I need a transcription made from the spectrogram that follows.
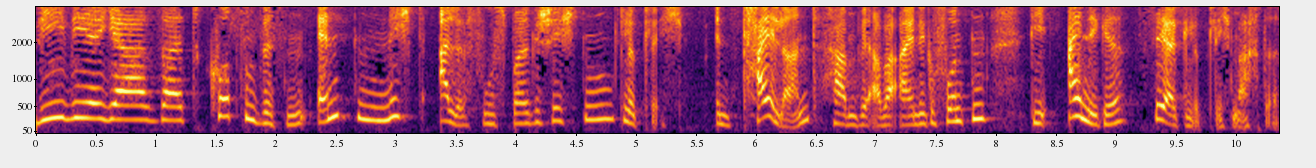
Wie wir ja seit kurzem wissen, enden nicht alle Fußballgeschichten glücklich. In Thailand haben wir aber eine gefunden, die einige sehr glücklich machte.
